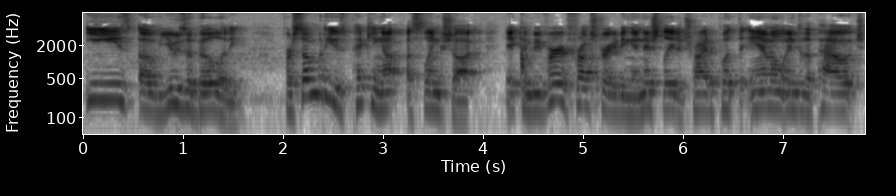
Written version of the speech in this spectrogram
ease of usability. For somebody who's picking up a slingshot, it can be very frustrating initially to try to put the ammo into the pouch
